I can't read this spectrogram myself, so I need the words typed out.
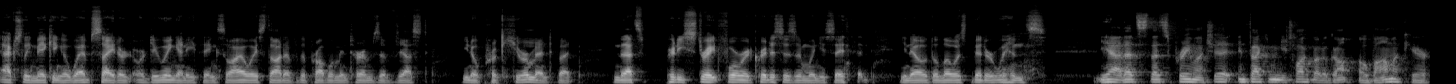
actually making a website or, or doing anything. So I always thought of the problem in terms of just you know procurement, but that's pretty straightforward criticism when you say that you know the lowest bidder wins. Yeah, that's that's pretty much it. In fact, when you talk about Obamacare,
